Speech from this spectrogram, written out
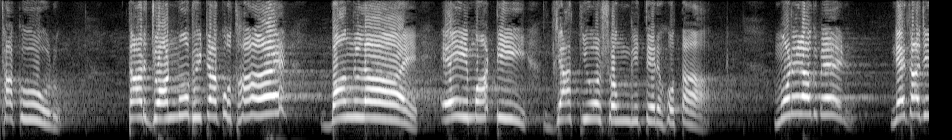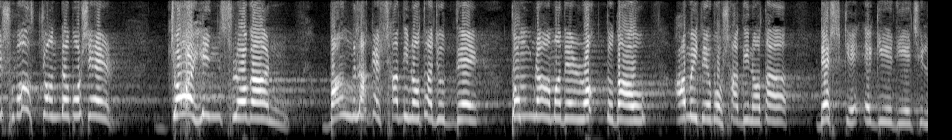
ঠাকুর। তার জন্মভিটা কোথায়? বাংলায় এই মাটি জাতীয় সঙ্গীতের হোতা। মনে রাখবেন, নেতাজি সুভাষচন্দ্র বোসের জয় স্লোগান, বাংলাকে স্বাধীনতা যুদ্ধে তোমরা আমাদের রক্ত দাও, আমি দেব স্বাধীনতা, দেশকে এগিয়ে দিয়েছিল।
